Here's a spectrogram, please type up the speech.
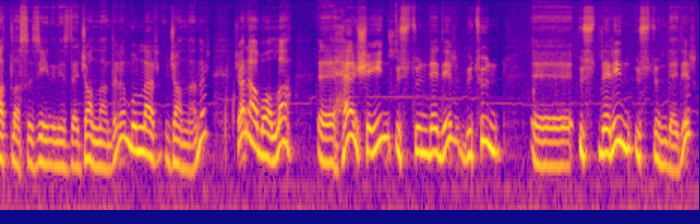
atlası zihninizde canlandırın. Bunlar canlanır. Cenab-ı Allah e, her şeyin üstündedir. Bütün e, üstlerin üstündedir.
